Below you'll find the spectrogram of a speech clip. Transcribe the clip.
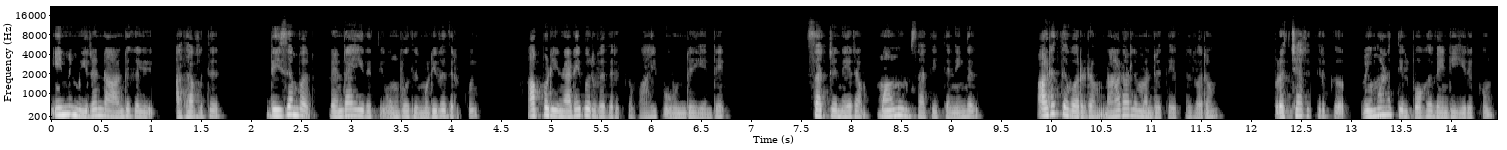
இன்னும் இரண்டு ஆண்டுகளில் அதாவது டிசம்பர் ரெண்டாயிரத்தி ஒன்பது முடிவதற்குள் அப்படி நடைபெறுவதற்கு வாய்ப்பு உண்டு என்றேன். சற்று நேரம் மௌனம் சாதித்த நீங்கள் அடுத்த வருடம் நாடாளுமன்ற தேர்தல் வரும். பிரச்சாரத்திற்கு விமானத்தில் போக வேண்டி இருக்கும்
